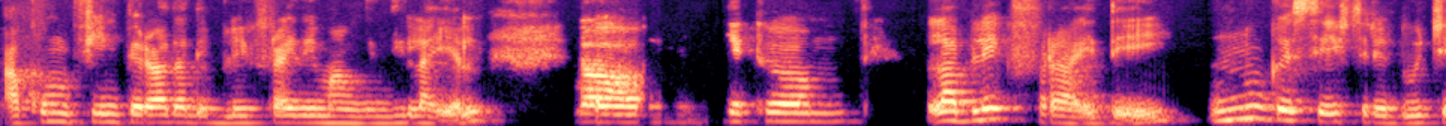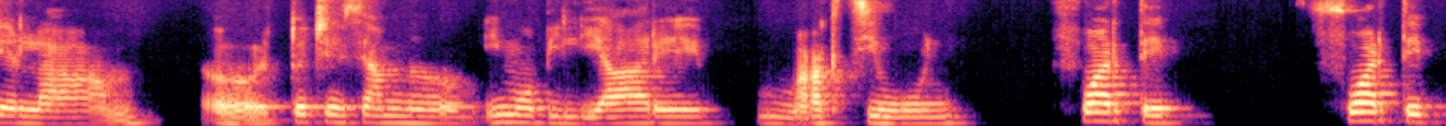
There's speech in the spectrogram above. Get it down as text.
acum fiind perioada de Black Friday m-am gândit la el, da. uh, e că la Black Friday nu găsești reduceri la uh, tot ce înseamnă imobiliare, acțiuni, foarte, foarte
